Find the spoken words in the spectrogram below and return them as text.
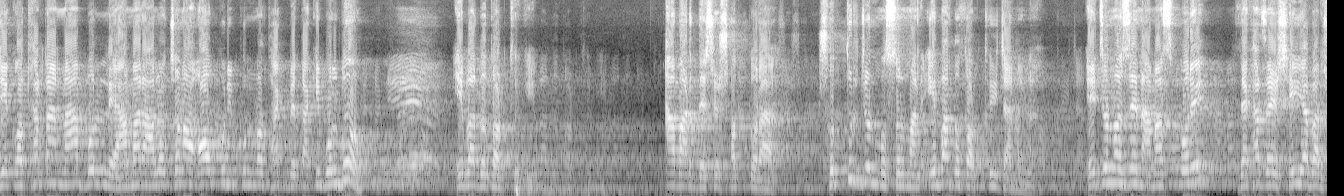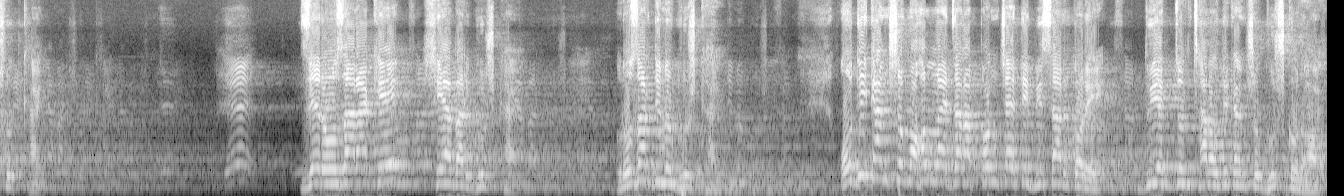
যে কথাটা না বললে আমার আলোচনা অপরিপূর্ণ থাকবে তাকে বলব? এবাদত অর্থ কি? আমার দেশে শতকরা সত্তর জন মুসলমান এবাদত অর্থই জানে না। এই জন্য যে নামাজ পড়ে, দেখা যায় সেই আবার সুদ খায়। যে রোজা রাখে, সে আবার ঘুষ খায়। রোজার দিনও ঘুষ খায়। অধিকাংশ মহল্লায় যারা পঞ্চায়েতে বিচার করে, দুই একজন ছাড়া অধিকাংশ ঘুষখোর হয়।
